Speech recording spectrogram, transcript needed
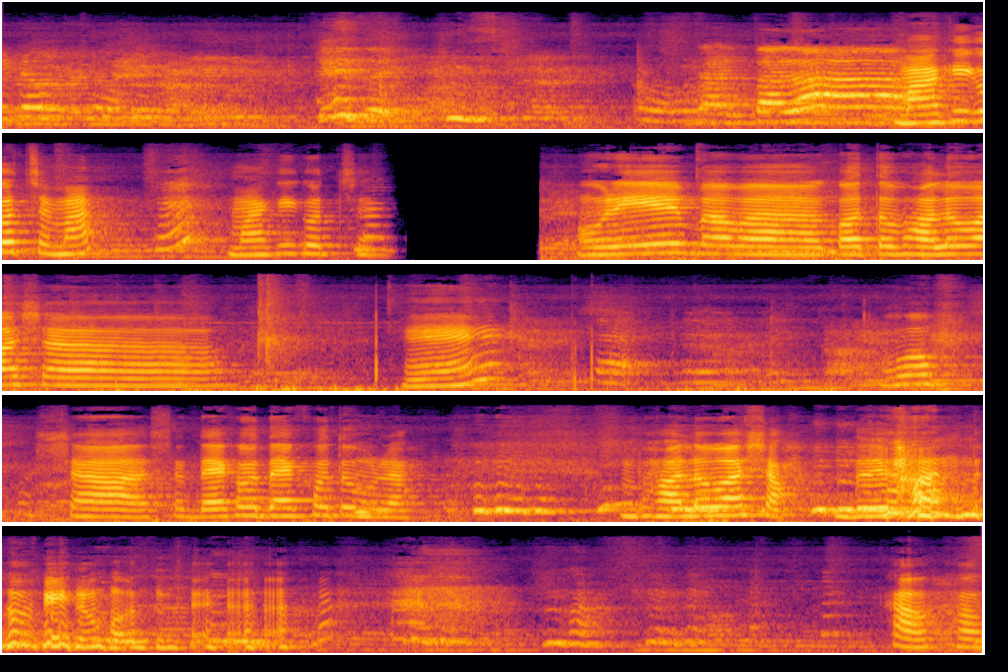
এটা হচ্ছে তারা মা কি করছে মা? মা কি করছে? ওরে বাবা কত ভালোবাসা। হ্যাঁ? ও শ্বাস দেখো দেখো তোমরা। ভালোবাসা দুই বান্ধবীর মধ্যে। খাও খাও।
